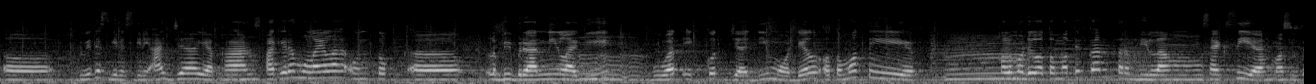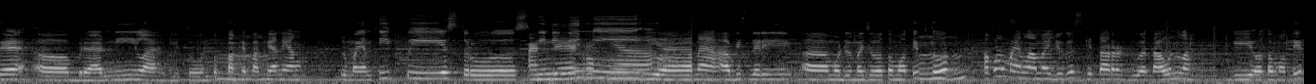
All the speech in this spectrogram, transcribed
eh, duitnya segini-segini aja ya kan. Akhirnya mulailah untuk eh, lebih berani lagi Hmm, hmm, hmm. Buat ikut jadi model otomotif. Hmm. Kalau model otomotif kan terbilang seksi ya, maksudnya eh, berani lah gitu untuk pakai pakaian yang lumayan tipis, terus mini-mini. roknya. Iya. Nah, abis dari eh, model majalah otomotif tuh, Mhm. aku lumayan lama juga sekitar 2 tahun lah di otomotif.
